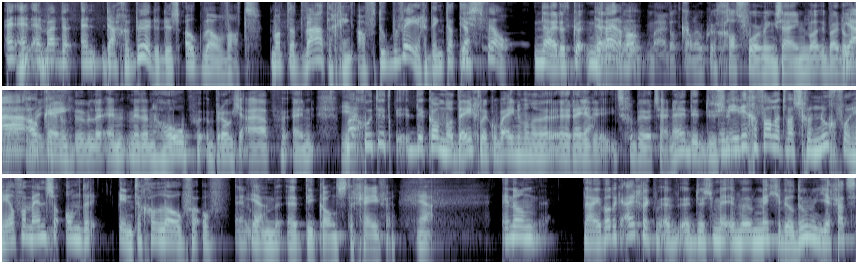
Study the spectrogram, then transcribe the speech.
En, en, en, maar en daar gebeurde dus ook wel wat. Want dat water ging af en toe bewegen. Ik denk, dat Ja. is wel... Nou, dat kan, nee, maar dat kan ook een gasvorming zijn, wa- waardoor Ja, het water een beetje gaat bubbelen. En met een hoop broodje aap. En, Ja. Maar goed, het, er kan wel degelijk op een of andere reden iets gebeurd zijn. Hè? Dus, In ieder geval, het was genoeg voor heel veel mensen om erin te geloven. Of, en om eh, die kans te geven. ja. En dan, nou, wat ik eigenlijk eh, dus me- met je wil doen. Je gaat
